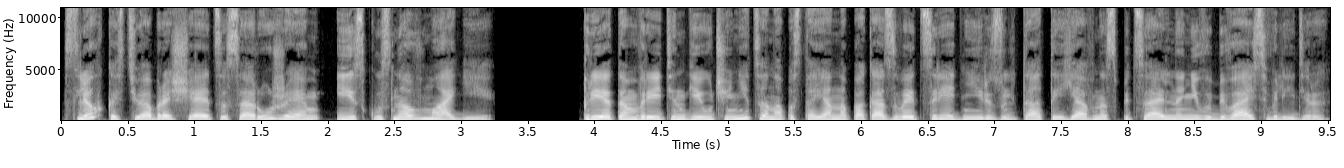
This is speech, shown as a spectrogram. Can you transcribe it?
С легкостью обращается с оружием и искусно в магии. При этом в рейтинге учениц она постоянно показывает средние результаты, явно специально не выбиваясь в лидеры.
